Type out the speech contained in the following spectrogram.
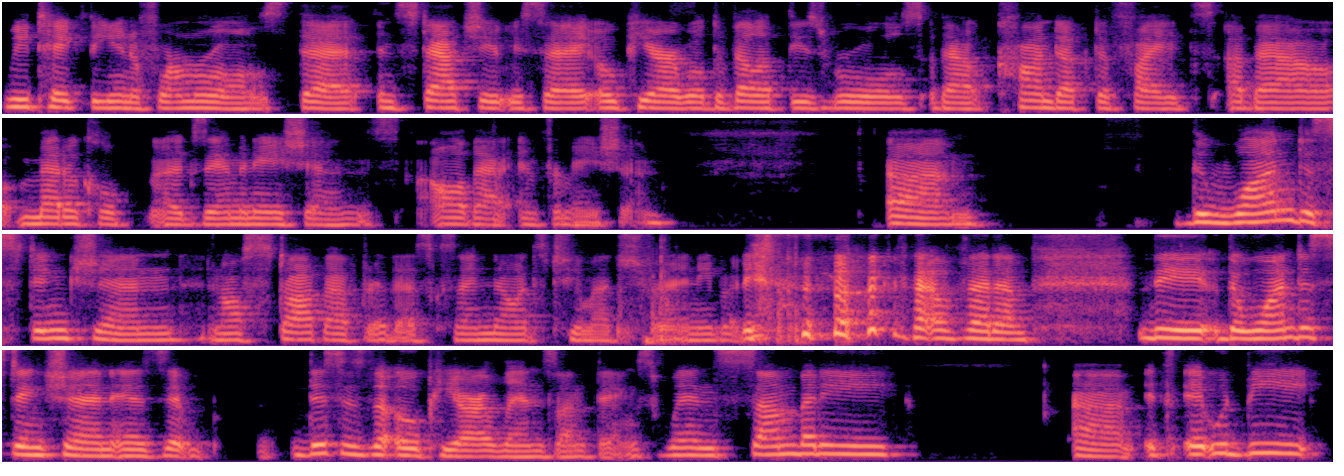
we take the uniform rules, that in statute we say OPR will develop these rules about conduct of fights, about medical examinations, all that information. Um, the one distinction, and I'll stop after this because I know it's too much for anybody to talk about, but um, the the one distinction is that this is the OPR lens on things. When somebody, um, it's it would be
